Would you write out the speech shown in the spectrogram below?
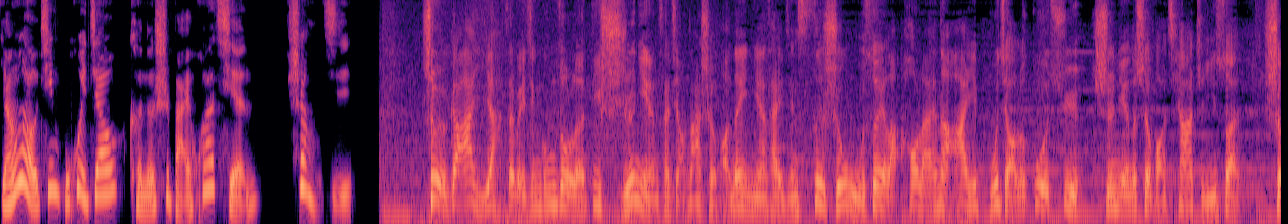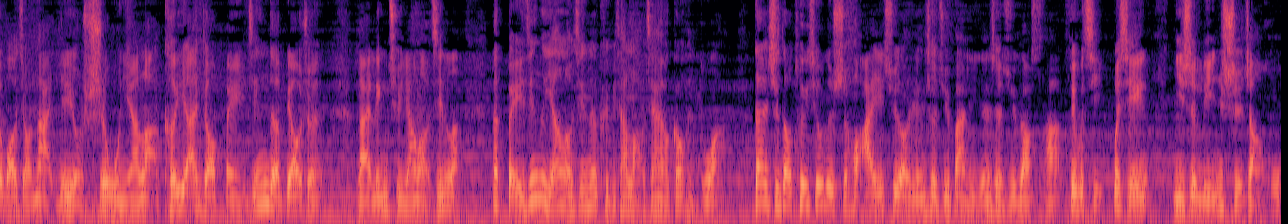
养老金不会交，可能是白花钱。上集。说有个阿姨啊，在北京工作了第十年才缴纳社保，那一年她已经四十五岁了。后来呢，阿姨补缴了过去十年的社保，掐指一算，社保缴纳也有十五年了，可以按照北京的标准来领取养老金了。那北京的养老金呢，可比她老家要高很多啊。但是到退休的时候，阿姨去到人社局办理，人社局告诉她，对不起，不行，你是临时账户。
